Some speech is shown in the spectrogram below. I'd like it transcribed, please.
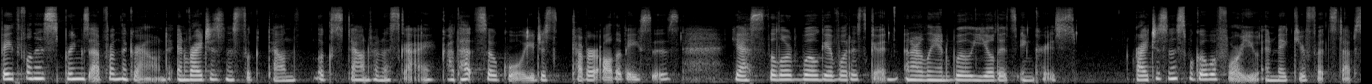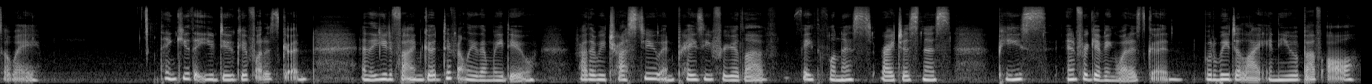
Faithfulness springs up from the ground, and righteousness look down, looks down from the sky. God, that's so cool. You just cover all the bases. Yes, the Lord will give what is good, and our land will yield its increase. Righteousness will go before you and make your footsteps a way. Thank you that you do give what is good, and that you define good differently than we do. Father, we trust you and praise you for your love, faithfulness, righteousness, peace, and forgiving what is good? Would we delight in you above all?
